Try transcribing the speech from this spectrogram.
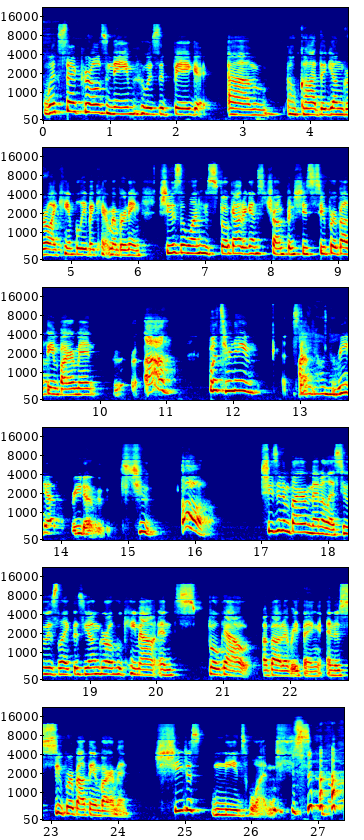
what's that girl's name who was a big um oh god, the young girl, I can't believe I can't remember her name. She was the one who spoke out against Trump and she's super about the environment. Ah, what's her name? I don't know. Rita, Rita, shoot. Oh, she's an environmentalist who is like this young girl who came out and spoke out about everything and is super about the environment. She just needs one.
